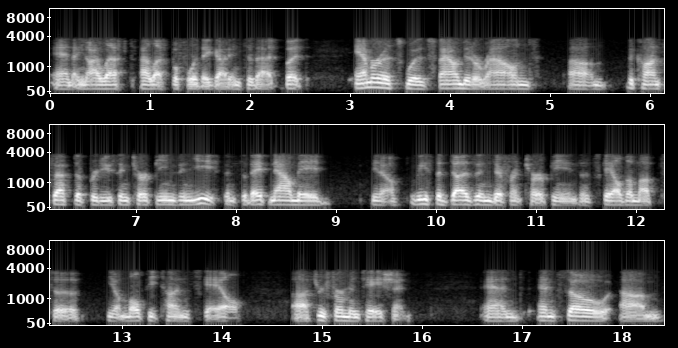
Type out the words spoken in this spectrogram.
and you know, I left I left before they got into that. But Amyris was founded around um, the concept of producing terpenes in yeast, and so they've now made you know at least a dozen different terpenes and scaled them up to you know multi-ton scale uh, through fermentation. And and so um,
